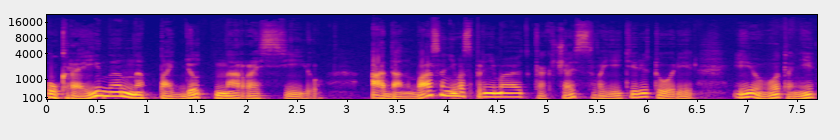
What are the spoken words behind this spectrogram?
Украина нападет на Россию. А Донбасс они воспринимают как часть своей территории. И вот они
